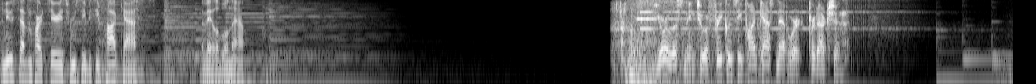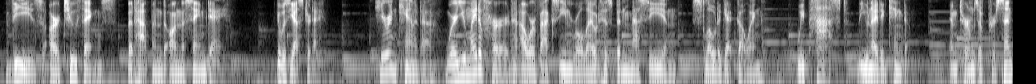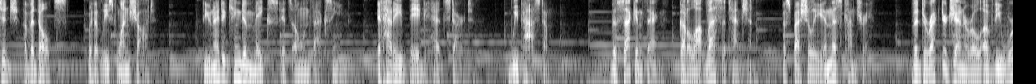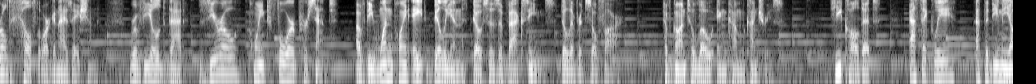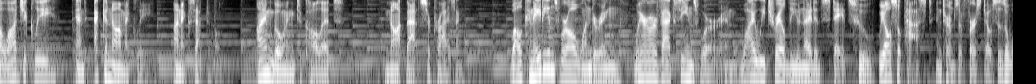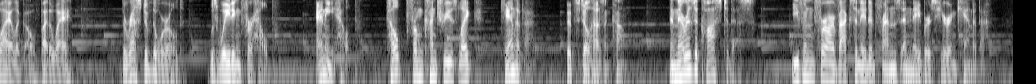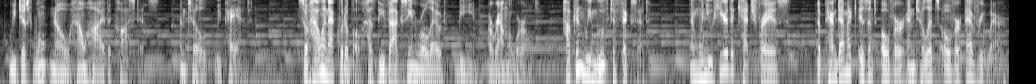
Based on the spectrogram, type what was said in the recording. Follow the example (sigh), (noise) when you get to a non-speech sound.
A new seven part series from CBC Podcasts, available now. You're listening to a Frequency Podcast Network production. These are two things that happened on the same day. It was yesterday. Here in Canada, where you might have heard our vaccine rollout has been messy and slow to get going, we passed the United Kingdom in terms of percentage of adults with at least one shot. The United Kingdom makes its own vaccine. It had a big head start. We passed them. The second thing got a lot less attention, especially in this country. The Director General of the World Health Organization revealed that 0.4% of the 1.8 billion doses of vaccines delivered so far have gone to low income countries. He called it ethically, epidemiologically, and economically unacceptable. I'm going to call it not that surprising. While Canadians were all wondering where our vaccines were and why we trailed the United States, who we also passed in terms of first doses a while ago, by the way, the rest of the world was waiting for help. Any help. Help from countries like Canada that still hasn't come. And there is a cost to this, even for our vaccinated friends and neighbors here in Canada. We just won't know how high the cost is until we pay it. So, how inequitable has the vaccine rollout been around the world? How can we move to fix it? And when you hear the catchphrase, the pandemic isn't over until it's over everywhere,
